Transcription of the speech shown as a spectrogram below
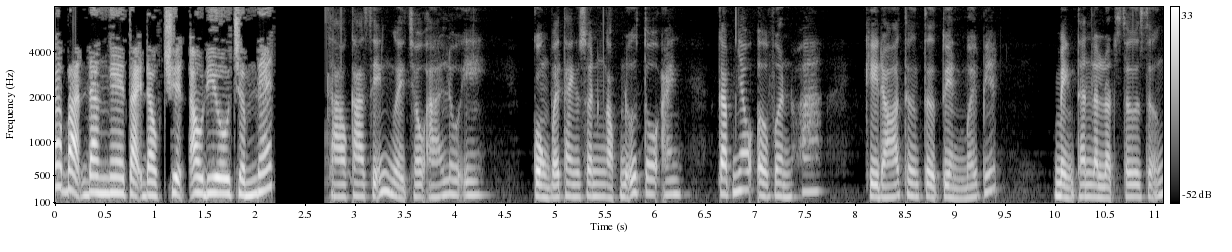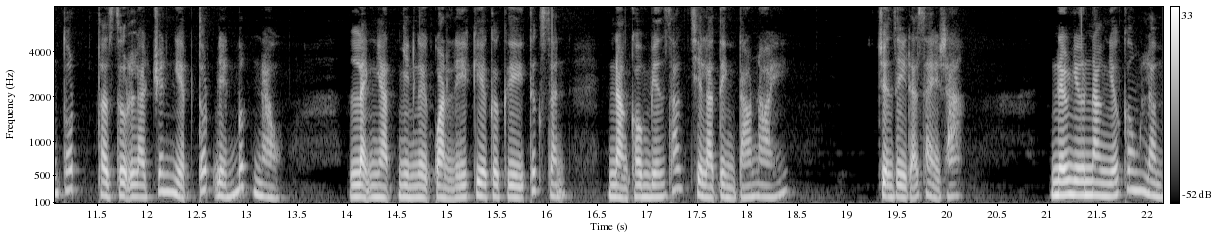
Các bạn đang nghe tại đọc truyện audio.net Sao ca sĩ người châu Á Louis cùng với thanh xuân ngọc nữ Tô Anh gặp nhau ở vườn hoa, khi đó thương tử tuyển mới biết mình thân là luật sư dưỡng tốt, thật sự là chuyên nghiệp tốt đến mức nào. Lạnh nhạt nhìn người quản lý kia cực kỳ tức giận, nàng không biến sắc chỉ là tỉnh táo nói. Chuyện gì đã xảy ra? Nếu như nàng nhớ không lầm,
